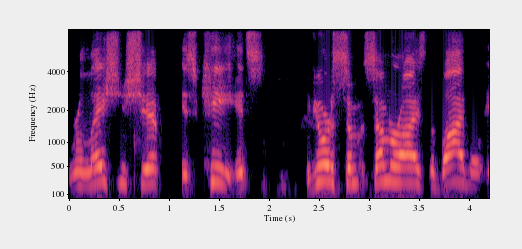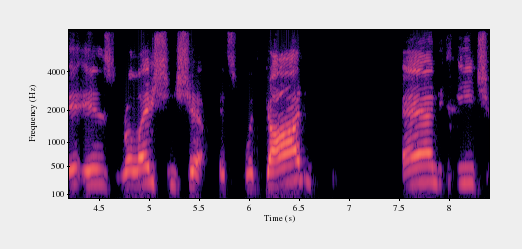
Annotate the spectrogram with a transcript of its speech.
Relationship is key. It's if you were to sum, summarize the Bible, it is relationship. It's with God and each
